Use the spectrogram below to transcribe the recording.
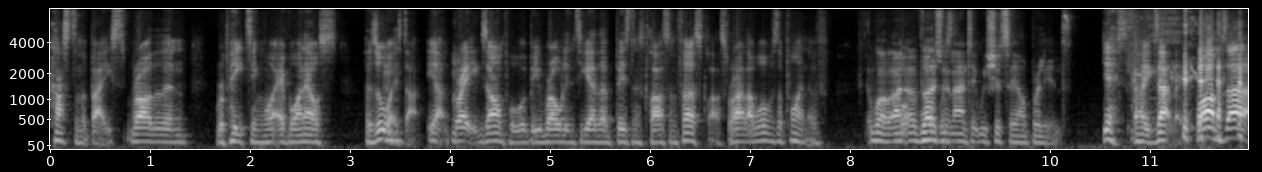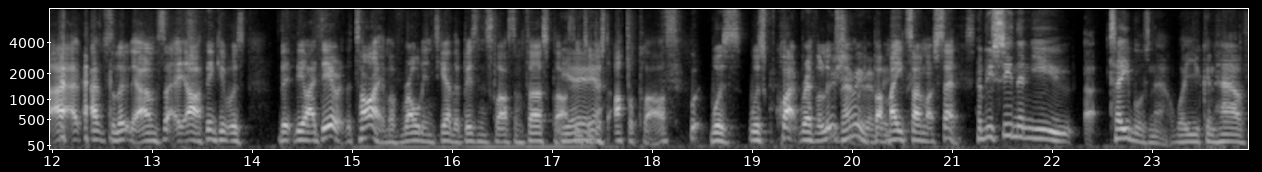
customer base rather than repeating what everyone else has Mm. always done. Yeah, great example would be rolling together business class and first class, right? Like, what was the point of? Well, uh, what Virgin was- Atlantic, we should say, are brilliant. Yes, oh, exactly. Well, I'm I, I- absolutely. I'm saying, I think it was the, the idea at the time of rolling together business class and first class Yeah, into yeah. just upper class was was quite revolutionary, Very but made so much sense. Have you seen the new uh, tables now where you can have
